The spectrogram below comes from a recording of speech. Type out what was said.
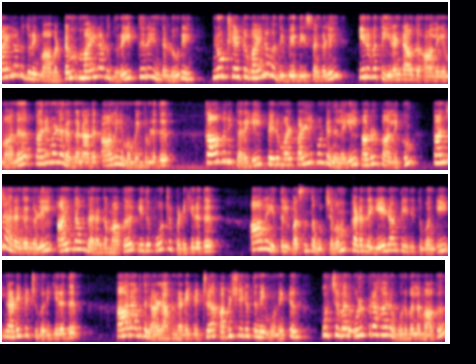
மயிலாடுதுறை மாவட்டம் மயிலாடுதுறை திரு இந்தளூரில் நூற்றி எட்டு வைணவ திவ்ய தேசங்களில் இருபத்தி இரண்டாவது ஆலயமான பரிமள ரங்கநாதர் ஆலயம் அமைந்துள்ளது. காவிரி கரையில் பெருமாள் பள்ளி கொண்ட நிலையில் அருள் பாலிக்கும் பஞ்ச அரங்கங்களில் ஐந்தாவது அரங்கமாக இது போற்றப்படுகிறது. ஆலயத்தில் வசந்த உற்சவம் கடந்த ஏழாம் தேதி துவங்கி நடைபெற்று வருகிறது. ஆறாவது நாளாக நடைபெற்ற அபிஷேகத்தினை முன்னிட்டு உற்சவர் உள்பிரகார ஊர்வலமாக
